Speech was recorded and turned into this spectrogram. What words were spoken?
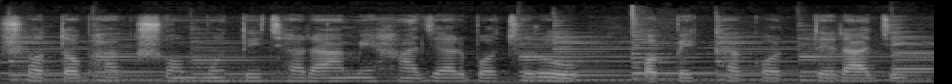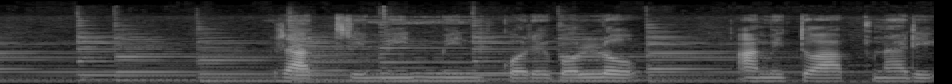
শতভাগ সম্মতি ছাড়া আমি হাজার বছরও অপেক্ষা করতে রাজি। রাত্রি মিন মিন করে বলল, আমি তো আপনারই।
